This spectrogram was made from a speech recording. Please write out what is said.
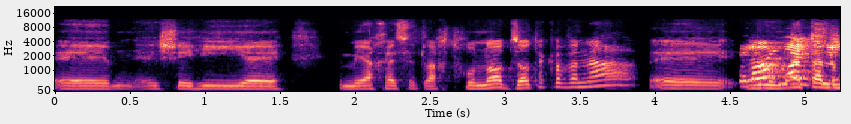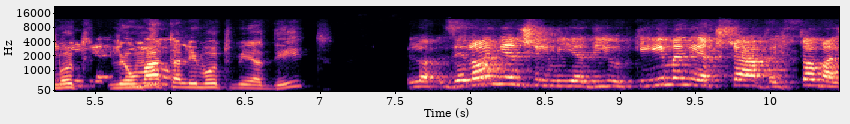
אה, שהיא אה, מייחסת לך תכונות, זאת הכוונה? לא לעומת, אלימות, לעומת אלימות מיידית? לא, זה לא עניין של מיידיות, כי אם אני עכשיו אכתוב על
